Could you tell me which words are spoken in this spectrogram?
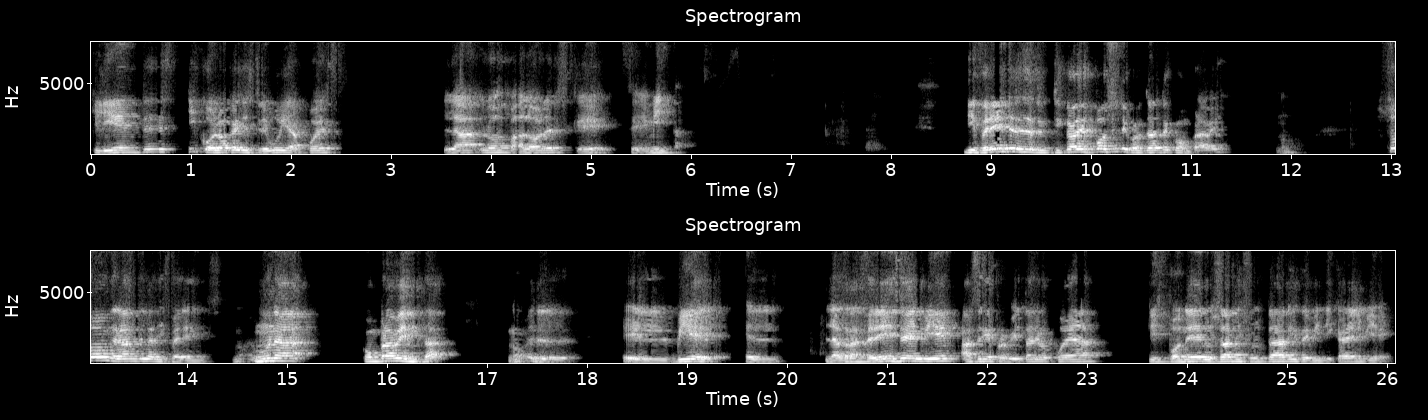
clientes y coloca y distribuya pues la, los valores que se emitan. Diferentes de certificado de depósito y contrato de compraventa. ¿no? Son grandes las diferencias. ¿no? En una compraventa, ¿no? el, el bien, el, la transferencia del bien hace que el propietario pueda disponer, usar, disfrutar y reivindicar el bien.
